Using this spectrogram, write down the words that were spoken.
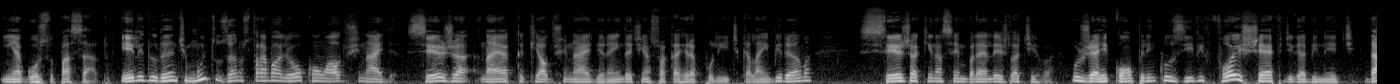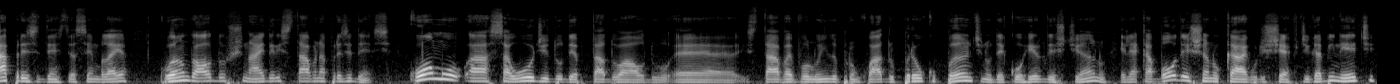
em agosto passado. Ele, durante muitos anos, trabalhou com o Aldo Schneider, seja na época que Aldo Schneider ainda tinha sua carreira política lá em Birama, seja aqui na Assembleia Legislativa. O Jerry Comper, inclusive, foi chefe de gabinete da presidência da Assembleia quando Aldo Schneider estava na presidência. Como a saúde do deputado Aldo é, estava evoluindo para um quadro preocupante no decorrer deste ano, ele acabou deixando o cargo de chefe de gabinete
